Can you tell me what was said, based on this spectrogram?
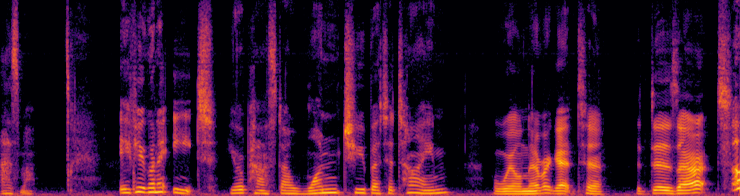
"Aasmah, if you're going to eat your pasta one tube at a time, we'll never get to the dessert."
